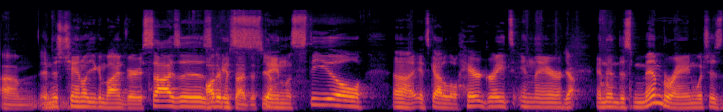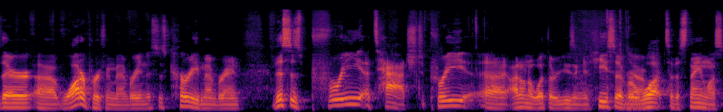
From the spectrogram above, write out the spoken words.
Um, In this channel, you can buy in various sizes. All different It's sizes, yeah. Stainless steel. Uh, it's got a little hair grate in there. Yeah. And then this membrane, which is their uh, waterproofing membrane. This is Kerdi membrane. This is pre-attached, pre, uh, I don't know what they're using, adhesive or Yeah. what to the stainless,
